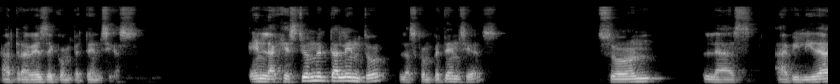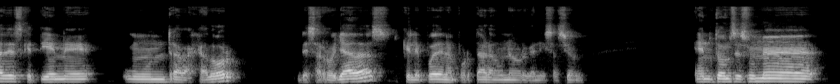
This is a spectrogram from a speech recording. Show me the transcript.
a través de competencias. En la gestión del talento, las competencias son las habilidades que tiene un trabajador desarrolladas que le pueden aportar a una organización. Entonces, una,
